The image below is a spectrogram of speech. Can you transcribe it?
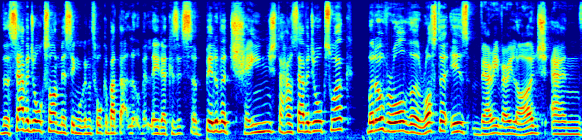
the Savage Orcs aren't missing, we're going to talk about that a little bit later, because it's a bit of a change to how Savage Orcs work. But overall, the roster is very, very large, and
